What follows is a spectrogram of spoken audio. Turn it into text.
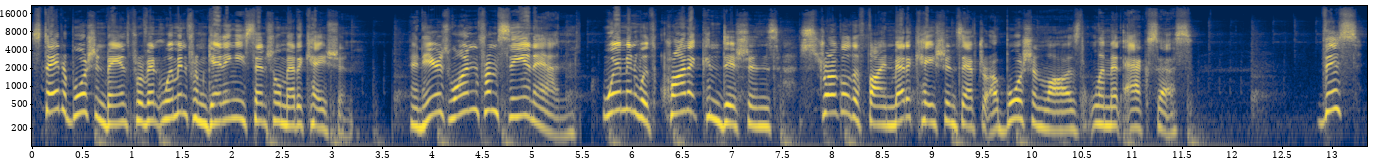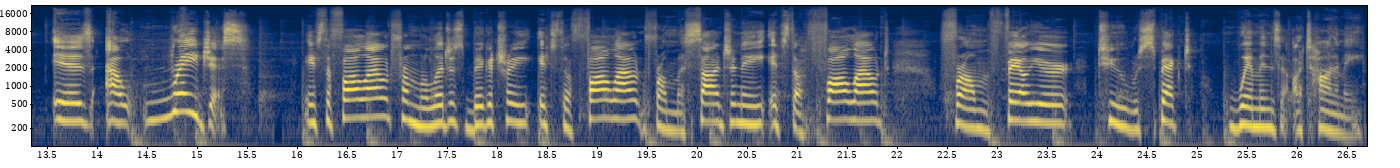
State abortion bans prevent women from getting essential medication. And here's one from CNN. Women with chronic conditions struggle to find medications after abortion laws limit access. This is outrageous. It's the fallout from religious bigotry, it's the fallout from misogyny, it's the fallout from failure to respect women's autonomy.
